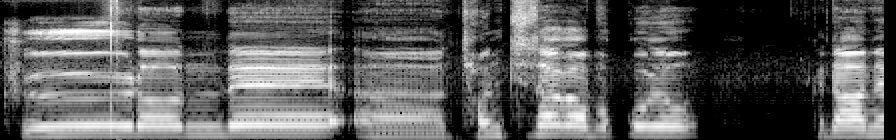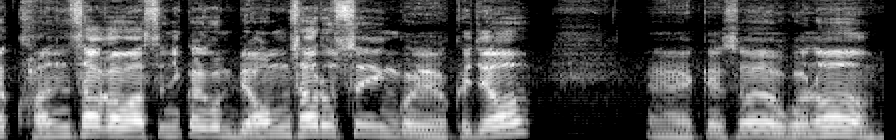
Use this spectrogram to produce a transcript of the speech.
그런데 아, 전치사가 붙고 그 다음에 관사가 왔으니까 이건 명사로 쓰인 거예요. 그죠? 예, 그래서 요거는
